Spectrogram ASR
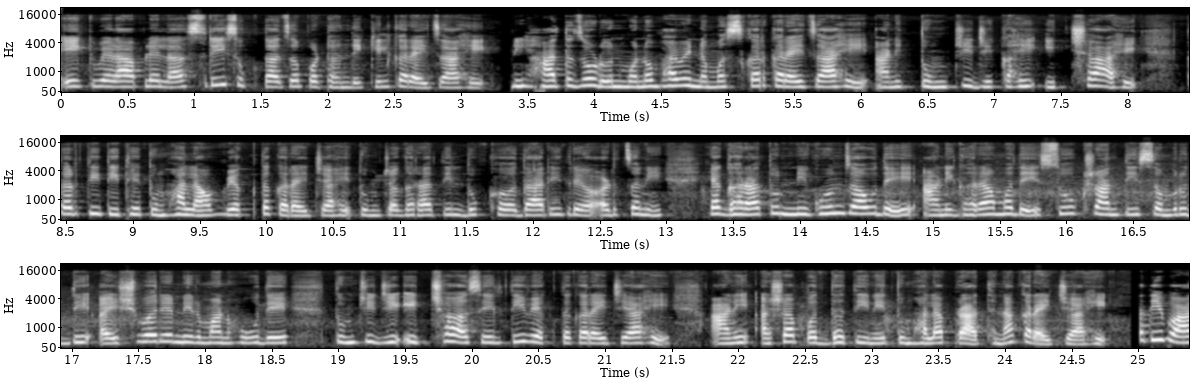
एक वेळा आपल्याला श्री सुक्ताचं पठण देखील करायचं आहे. आणि हात जोडून मनोभावे नमस्कार करायचा आहे आणि तुमची जी काही इच्छा आहे तर ती तिथे तुम्हाला व्यक्त करायची आहे. तुमच्या घरातील दुःख दारिद्र्य अडचणी या घरातून निघून जाऊ दे आणि घरामध्ये सुख शांती समृद्धी ऐश्वर निर्माण होऊ दे. तुमची जी इच्छा असेल ती व्यक्त करायची आहे आणि अशा पद्धतीने तुम्हाला प्रार्थना करायची आहे. दिवा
